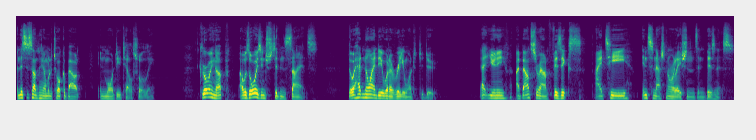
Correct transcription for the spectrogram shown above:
And this is something I'm going to talk about in more detail shortly. Growing up, I was always interested in science, though I had no idea what I really wanted to do. At uni, I bounced around physics, IT, international relations, and business.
